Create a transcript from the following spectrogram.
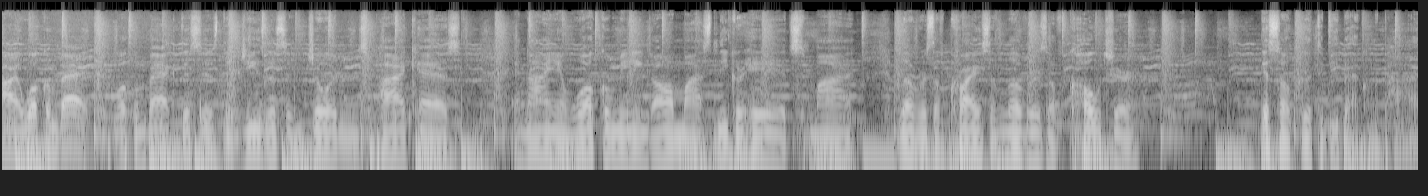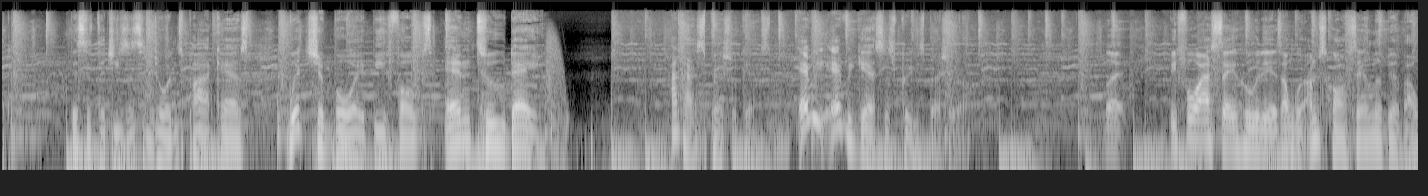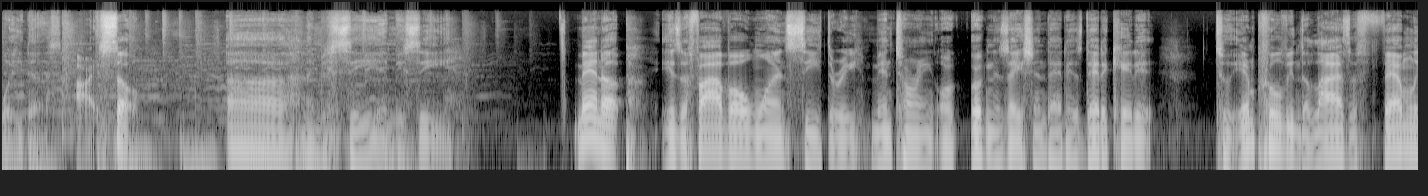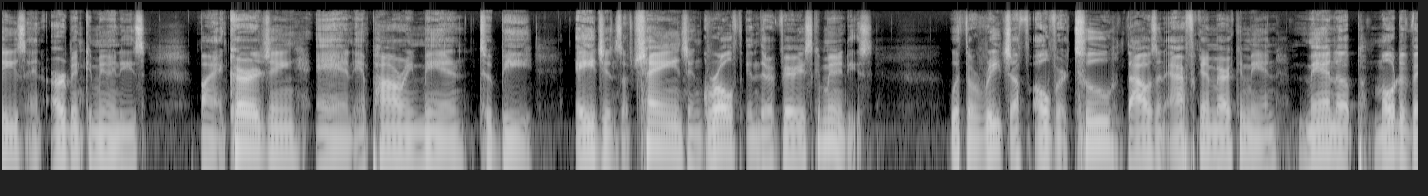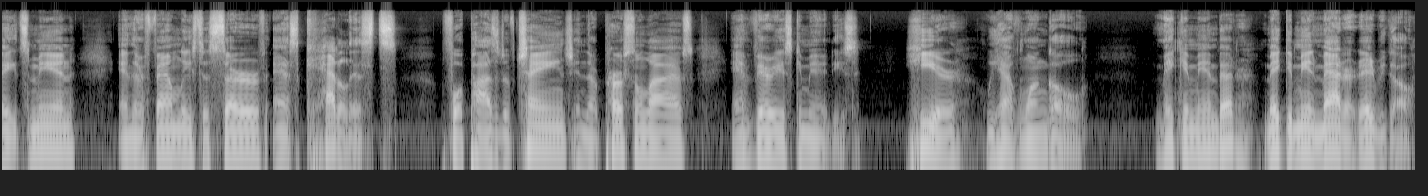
All right, welcome back. Welcome back. This is the Jesus and Jordans podcast, and I am welcoming all my sneakerheads, my lovers of Christ and lovers of culture. It's so good to be back on the pod. This is the Jesus and Jordans podcast with your boy B folks, and today I got a special guest. Every every guest is pretty special though. But before I say who it is, I'm I'm just going to say a little bit about what he does. All right, so uh, let me see, let me see. Man Up is a 501c3 mentoring or organization that is dedicated to improving the lives of families and urban communities by encouraging and empowering men to be agents of change and growth in their various communities. With a reach of over 2,000 African American men, Man Up motivates men and their families to serve as catalysts for positive change in their personal lives and various communities. Here, we have one goal making men better, making men matter. There we go.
